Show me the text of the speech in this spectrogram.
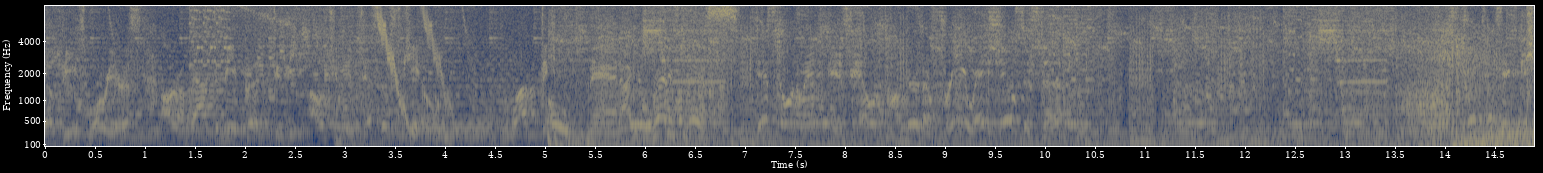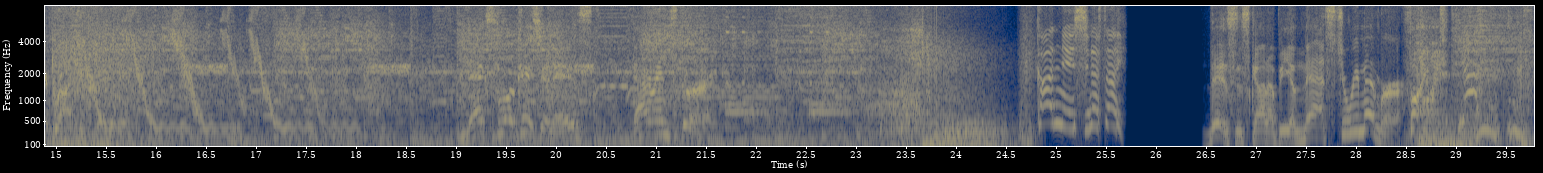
of these warriors are about to be put to the ultimate test of skill. What the- Oh man, are you ready for this? This tournament is held under the free range shield system. Next location is Barentsburg. This is gonna be a match to remember. Fight! Yeah.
